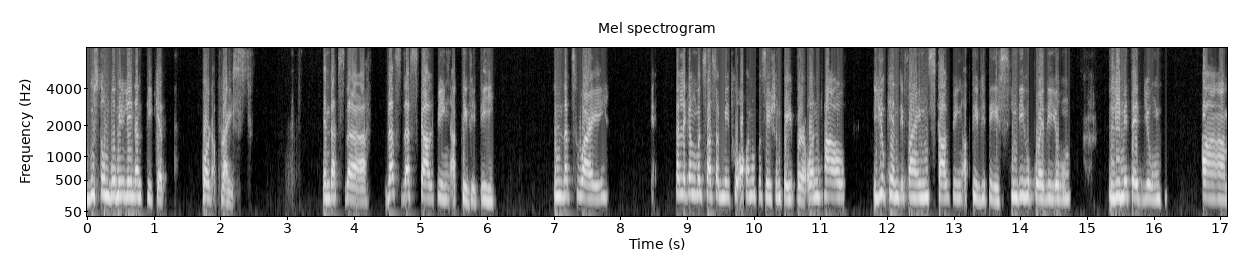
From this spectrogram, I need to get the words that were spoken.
gustong bumili ng ticket for the price. And that's the that's the scalping activity. And that's why talagang magsasubmit ho ako ng position paper on how you can define scalping activities. Hindi ho pwede yung limited yung um,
